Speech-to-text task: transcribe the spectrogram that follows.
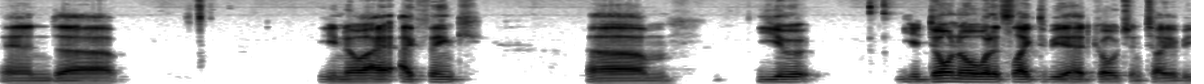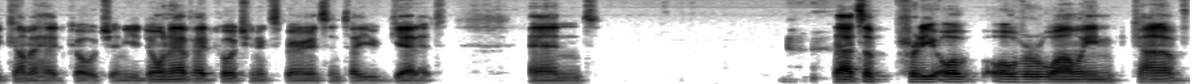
and uh, you know, I, I think um, you you don't know what it's like to be a head coach until you become a head coach, and you don't have head coaching experience until you get it, and that's a pretty o- overwhelming kind of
